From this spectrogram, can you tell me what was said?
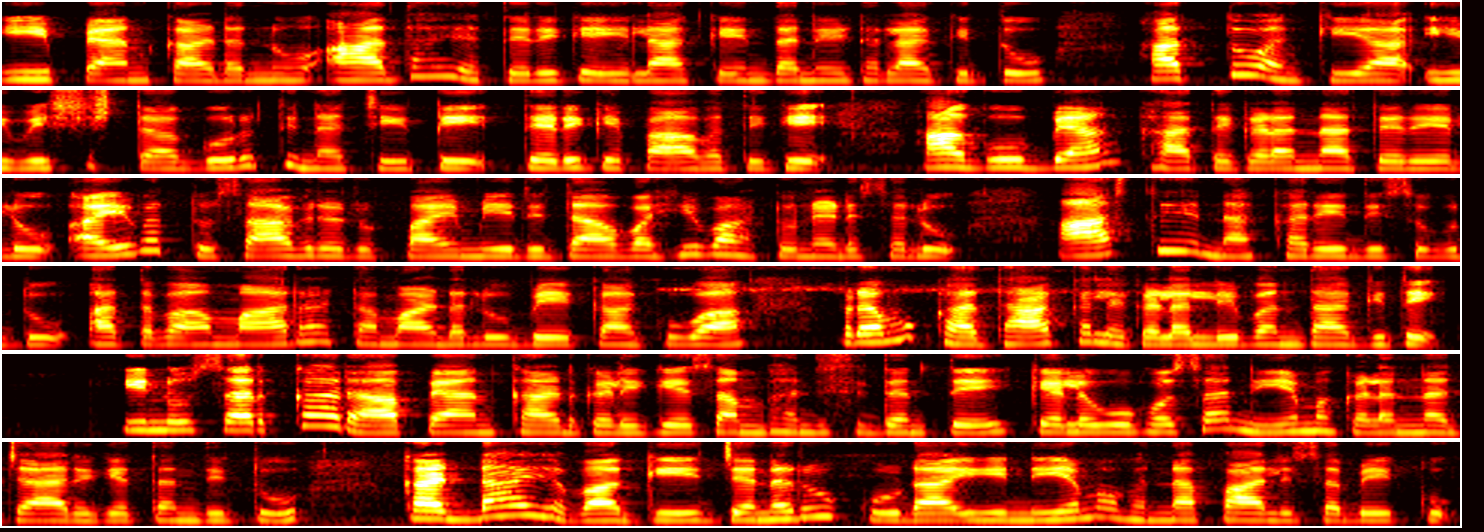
ಈ ಪ್ಯಾನ್ ಕಾರ್ಡನ್ನು ಆದಾಯ ತೆರಿಗೆ ಇಲಾಖೆಯಿಂದ ನೀಡಲಾಗಿದ್ದು ಹತ್ತು ಅಂಕಿಯ ಈ ವಿಶಿಷ್ಟ ಗುರುತಿನ ಚೀಟಿ ತೆರಿಗೆ ಪಾವತಿಗೆ ಹಾಗೂ ಬ್ಯಾಂಕ್ ಖಾತೆಗಳನ್ನು ತೆರೆಯಲು ಐವತ್ತು ಸಾವಿರ ರೂಪಾಯಿ ಮೀರಿದ ವಹಿವಾಟು ನಡೆಸಲು ಆಸ್ತಿಯನ್ನು ಖರೀದಿಸುವುದು ಅಥವಾ ಮಾರಾಟ ಮಾಡಲು ಬೇಕಾಗುವ ಪ್ರಮುಖ ದಾಖಲೆಗಳಲ್ಲಿ ಒಂದಾಗಿದೆ. ಇನ್ನು ಸರ್ಕಾರ ಪ್ಯಾನ್ ಕಾರ್ಡ್ಗಳಿಗೆ ಸಂಬಂಧಿಸಿದಂತೆ ಕೆಲವು ಹೊಸ ನಿಯಮಗಳನ್ನು ಜಾರಿಗೆ ತಂದಿದ್ದು, ಕಡ್ಡಾಯವಾಗಿ ಜನರೂ ಕೂಡ ಈ ನಿಯಮವನ್ನು ಪಾಲಿಸಬೇಕು.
